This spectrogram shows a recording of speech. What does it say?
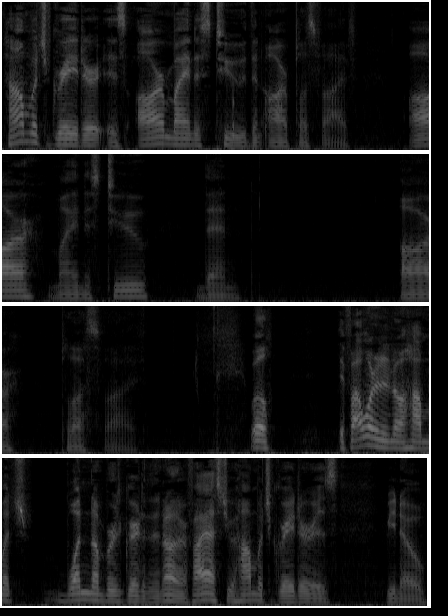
How much greater is r minus 2 than r plus 5? r minus 2 than r plus 5. Well, if I wanted to know how much one number is greater than another, if I asked you how much greater is you know,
